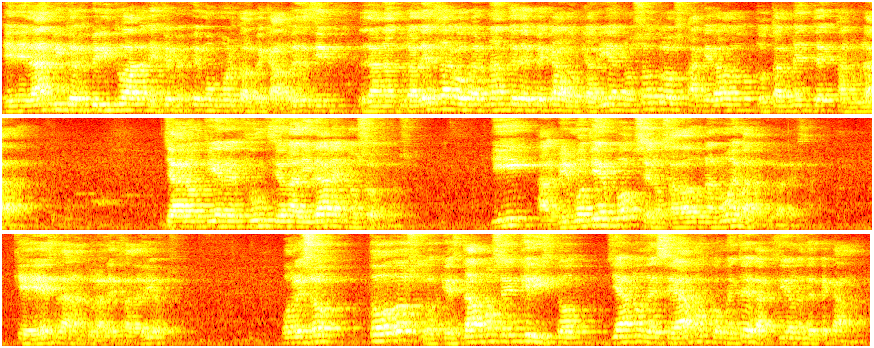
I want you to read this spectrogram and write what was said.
en el ámbito espiritual es que hemos muerto al pecado. Es decir, la naturaleza gobernante del pecado que había en nosotros ha quedado totalmente anulada. Ya no tiene funcionalidad en nosotros. Y al mismo tiempo se nos ha dado una nueva naturaleza, que es la naturaleza de Dios. Por eso, todos los que estamos en Cristo ya no deseamos cometer acciones de pecado.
